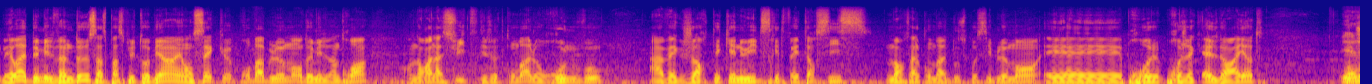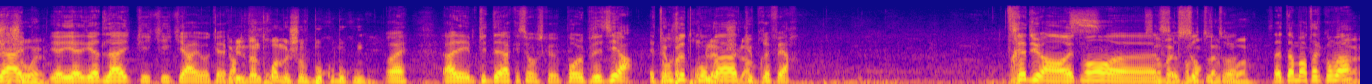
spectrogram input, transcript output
Mais ouais, 2022, ça se passe plutôt bien et on sait que probablement en 2023, on aura la suite des jeux de combat, le renouveau, avec genre Tekken 8, Street Fighter 6, Mortal Kombat 12 possiblement et Pro- Project L de Riot. Il y a ouais. Y a- y de l'hype qui, qui, qui arrive. Ok, d'accord. 2023 me chauffe beaucoup, beaucoup. Ouais. Allez, une petite dernière question parce que pour le plaisir, et ton jeu de de problème, combat que tu préfères Très dur, hein, honnêtement. euh, ça va être un Mortal toi. Kombat. Ça va être un Mortal Kombat Ouais.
